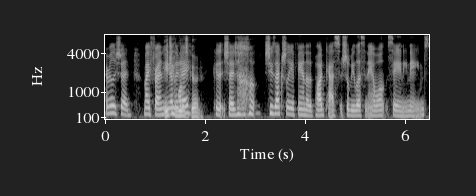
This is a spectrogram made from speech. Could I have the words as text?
I really should. My friend the other AG1's day, good. could, should I tell, she's actually a fan of the podcast, so she'll be listening. I won't say any names.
